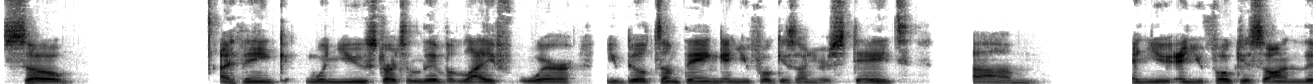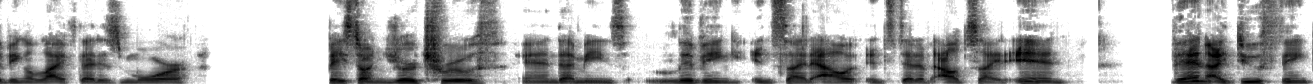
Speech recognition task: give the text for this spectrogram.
So I think when you start to live a life where you build something and you focus on your state, um, and you and you focus on living a life that is more based on your truth, and that means living inside out instead of outside in, then I do think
